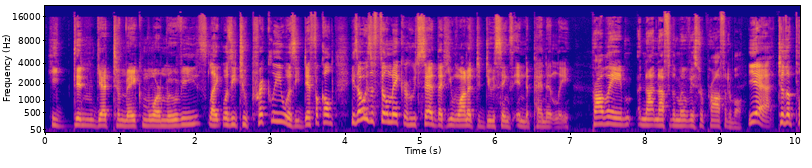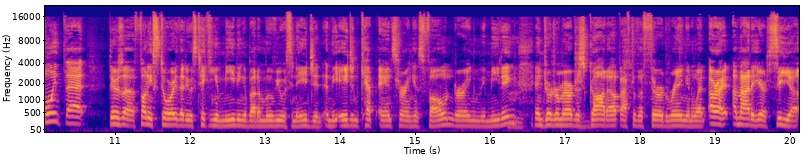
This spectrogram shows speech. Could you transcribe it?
he didn't get to make more movies. Like, was he too prickly? Was he difficult? He's always a filmmaker who said that he wanted to do things independently. Probably not enough of the movies were profitable. Yeah, to the point that there's a funny story that he was taking a meeting about a movie with an agent, and the agent kept answering his phone during the meeting, mm. and George Romero just got up after the third ring and went, "All right, I'm out of here. See ya."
